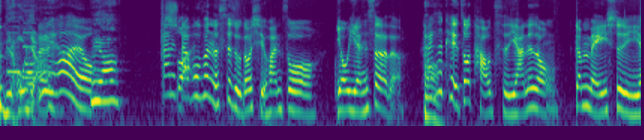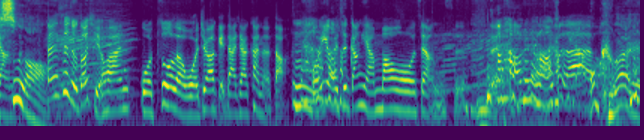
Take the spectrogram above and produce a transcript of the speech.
獠牙，厉害哦，对呀。但大部分的饲主都喜欢做有颜色的，还是可以做陶瓷牙那种跟没事一样。是哦，但是饲主都喜欢我做了，我就要给大家看得到。嗯，我有一只钢牙猫哦，这样子，对，好可爱，好可爱耶。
